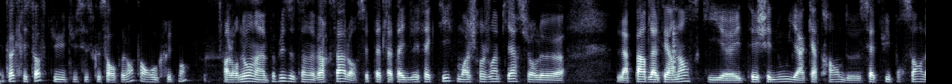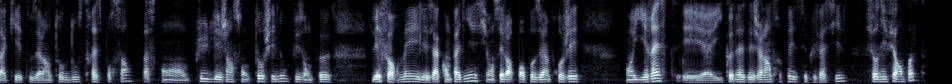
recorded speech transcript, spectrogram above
Et toi Christophe, tu, tu, sais ce que ça représente en recrutement? Alors nous on a un peu plus de turnover que ça, alors c'est peut-être la taille de l'effectif. Moi je rejoins Pierre sur le, la part de l'alternance qui euh, était chez nous il y a 4 ans de 7-8%, là qui est aux alentours de 12-13%, parce que plus les gens sont tôt chez nous, plus on peut les former et les accompagner. Si on sait leur proposer un projet, on y reste et euh, ils connaissent déjà l'entreprise, c'est plus facile. Sur différents postes,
